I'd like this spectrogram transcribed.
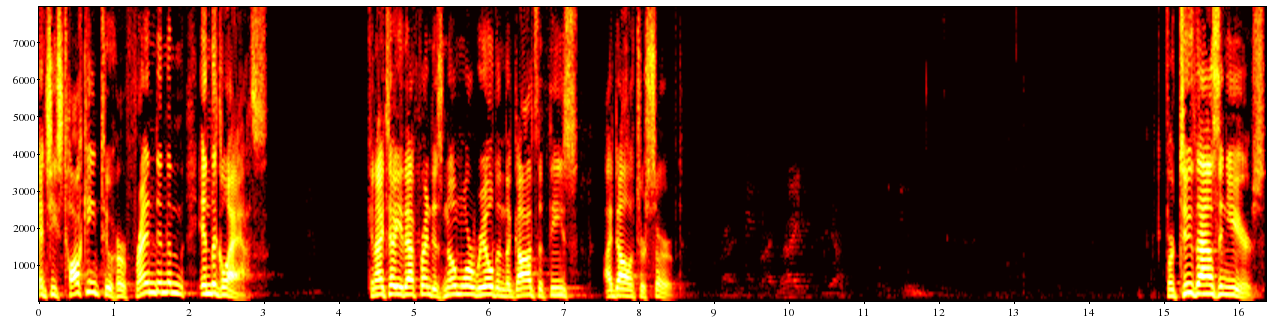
And she's talking to her friend in the, in the glass. Can I tell you that friend is no more real than the gods that these idolaters served? For 2,000 years,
